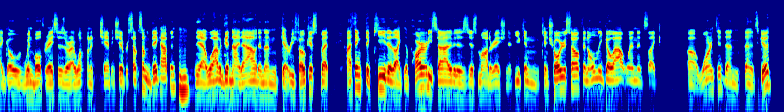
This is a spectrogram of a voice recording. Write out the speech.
I, go win both races or i won a championship or something something big happen Mhm. yeah we'll have a good night out and then get refocused but i think the key to like the party side of it is just moderation if you can control yourself and only go out when it's like uh warranted then then it's good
